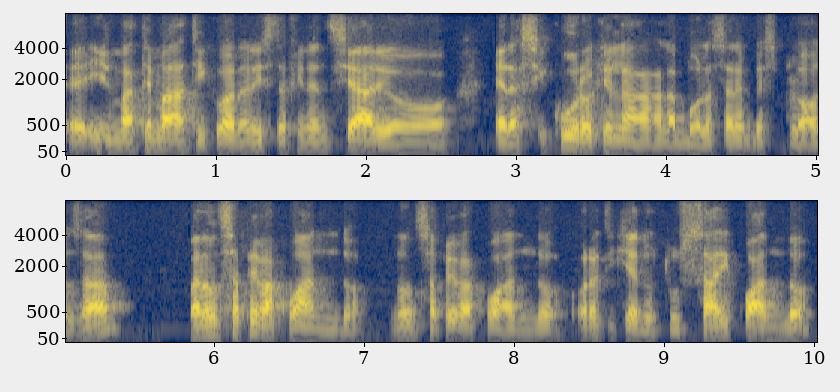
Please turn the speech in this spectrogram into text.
eh, il matematico analista finanziario era sicuro che la, la bolla sarebbe esplosa, ma non sapeva quando, non sapeva quando. Ora ti chiedo, tu sai quando?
